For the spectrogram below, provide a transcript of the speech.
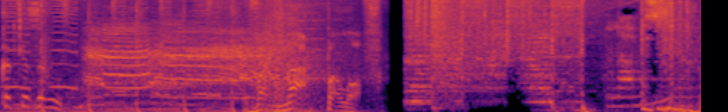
Как тебя зовут? Война полов. dance.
